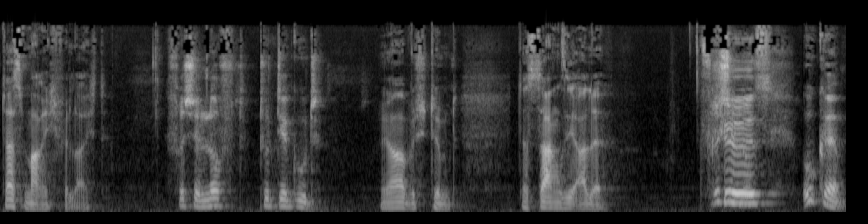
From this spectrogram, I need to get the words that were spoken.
Das mache ich vielleicht. Frische Luft tut dir gut. Ja, bestimmt. Das sagen sie alle. Frische Tschüss. Uke,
